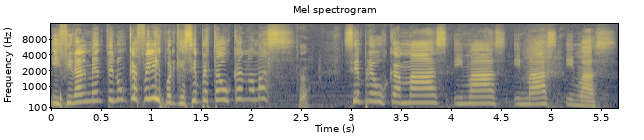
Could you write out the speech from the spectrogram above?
y finalmente nunca es feliz porque siempre está buscando más. Siempre busca más y más y más y más.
